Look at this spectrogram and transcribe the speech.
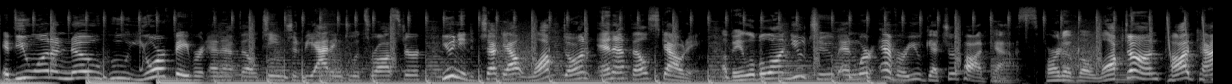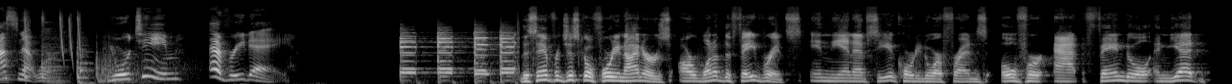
If you want to know who your favorite NFL team should be adding to its roster, you need to check out Locked On NFL Scouting, available on YouTube and wherever you get your podcasts. Part of the Locked On Podcast Network. Your team every day. The San Francisco 49ers are one of the favorites in the NFC, according to our friends over at FanDuel. And yet,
